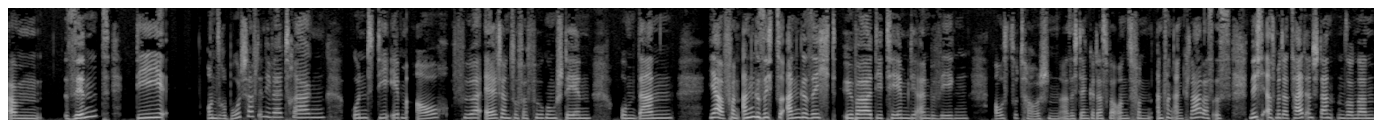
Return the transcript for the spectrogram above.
ähm, sind, die unsere Botschaft in die Welt tragen und die eben auch für Eltern zur Verfügung stehen, um dann ja, von Angesicht zu Angesicht über die Themen, die einen bewegen, auszutauschen. Also ich denke, das war uns von Anfang an klar. Das ist nicht erst mit der Zeit entstanden, sondern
